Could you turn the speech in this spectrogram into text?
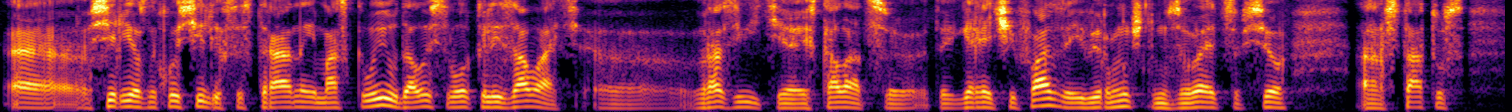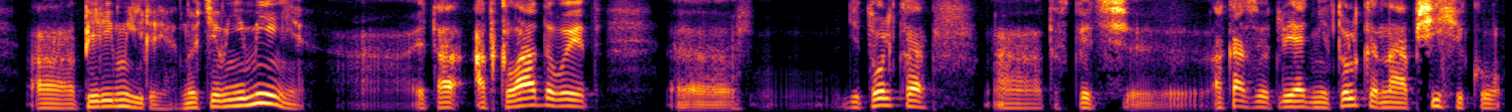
э, серьезных усилиях со стороны Москвы удалось локализовать э, развитие, эскалацию этой горячей фазы и вернуть, что называется, все э, в статус э, перемирия. Но тем не менее, это откладывает э, не только, э, так сказать, э, оказывает влияние не только на психику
